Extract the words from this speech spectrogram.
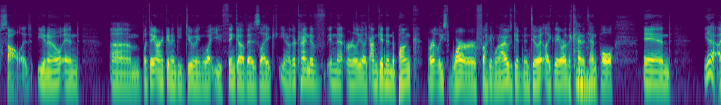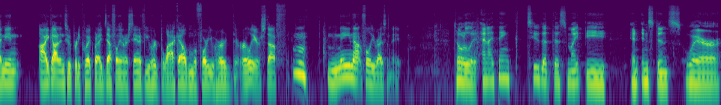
solid. You know, and um, but they aren't going to be doing what you think of as like you know they're kind of in that early like I'm getting into punk or at least were fucking when I was getting into it. Like they were the kind of tent pole and yeah I mean I got into it pretty quick but I definitely understand if you heard Black Album before you heard the earlier stuff mm, may not fully resonate. Totally. And I think too that this might be an instance where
